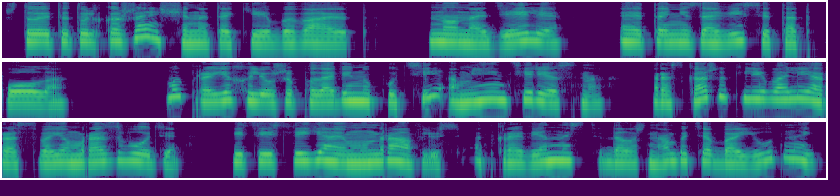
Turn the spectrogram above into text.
что это только женщины такие бывают. Но на деле это не зависит от пола. Мы проехали уже половину пути, а мне интересно – Расскажет ли Валера о своем разводе? Ведь если я ему нравлюсь, откровенность должна быть обоюдной.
